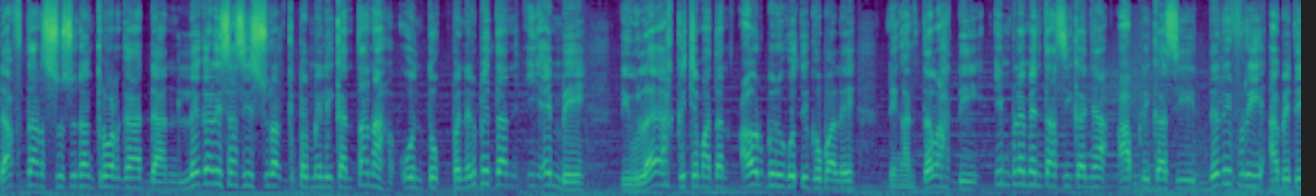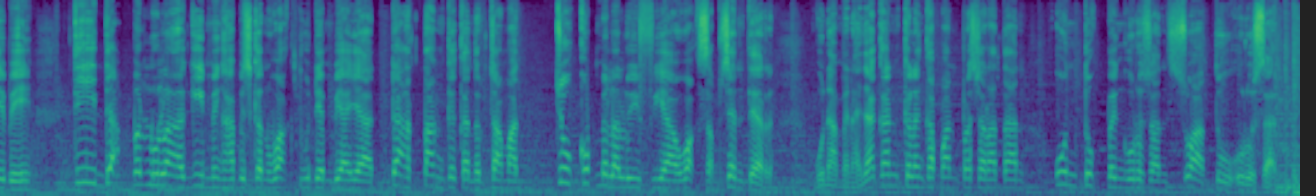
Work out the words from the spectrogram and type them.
daftar susunan keluarga dan legalisasi surat kepemilikan tanah untuk penerbitan IMB di wilayah Kecamatan Aur Biru Tigo Bale dengan telah diimplementasikannya aplikasi delivery ABTB tidak perlu lagi menghabiskan waktu dan biaya datang ke kantor camat cukup melalui via WhatsApp Center guna menanyakan kelengkapan persyaratan untuk pengurusan suatu urusan.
